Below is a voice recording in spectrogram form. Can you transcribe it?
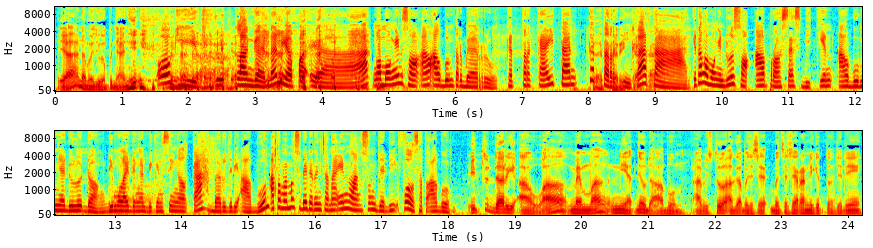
Ya namanya juga penyanyi Oh gitu, langganan ya Pak ya. Ngomongin soal album terbaru, keterkaitan, keterikatan. Kita ngomongin dulu soal proses bikin albumnya dulu dong. Dimulai dengan bikin single kah, baru jadi album, atau memang sudah direncanain langsung jadi full satu album? Itu dari awal memang niatnya udah album Habis itu agak bececeran dikit tuh Jadi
